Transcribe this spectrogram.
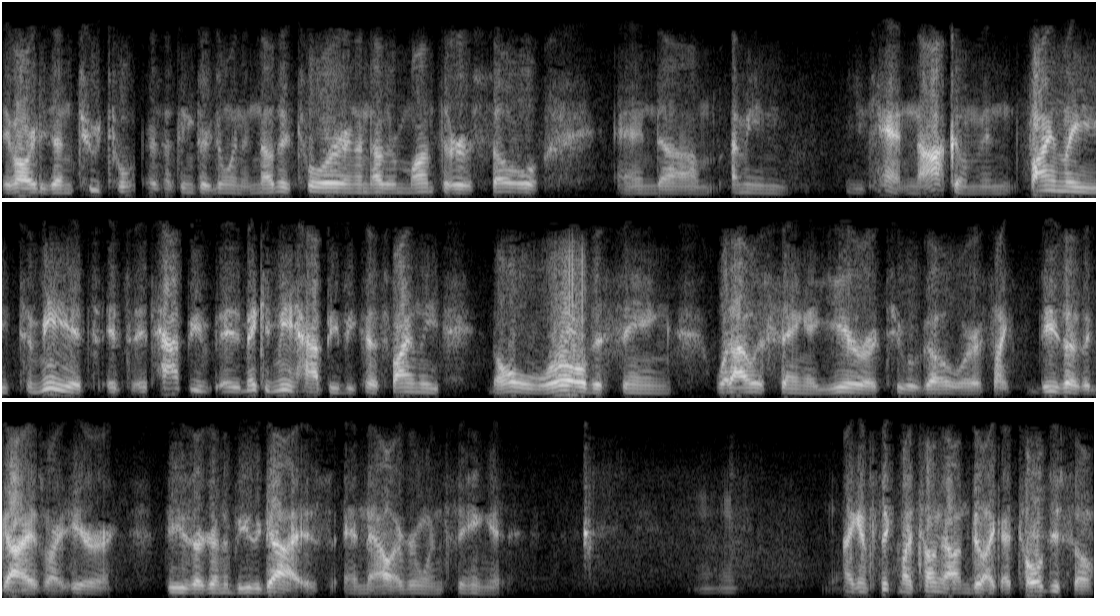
They've already done two tours. I think they're doing another tour in another month or so. And um, I mean, you can't knock them. And finally, to me, it's it's it's happy, it's making me happy because finally the whole world is seeing what I was saying a year or two ago, where it's like these are the guys right here. These are going to be the guys, and now everyone's seeing it. hmm I can stick my tongue out and be like, "I told you so."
